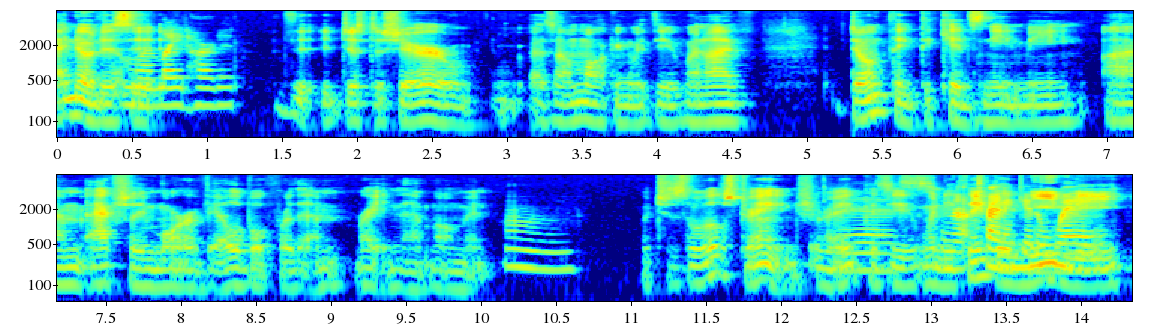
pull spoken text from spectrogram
I notice more it, lighthearted. it- just to share as I'm walking with you. When I don't think the kids need me, I'm actually more available for them right in that moment, Mm. which is a little strange, right? Because Yes, when you're you think they need away. me,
